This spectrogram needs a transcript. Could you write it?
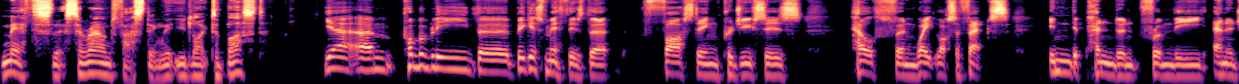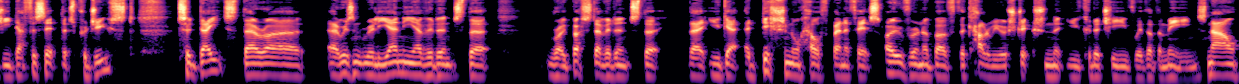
myths that surround fasting that you'd like to bust? Yeah, um, probably the biggest myth is that fasting produces health and weight loss effects independent from the energy deficit that's produced. To date, there are there isn't really any evidence that robust evidence that that you get additional health benefits over and above the calorie restriction that you could achieve with other means. Now,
